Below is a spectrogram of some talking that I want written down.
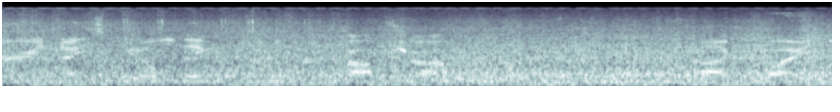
Very nice building. Cop shop. Not quite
